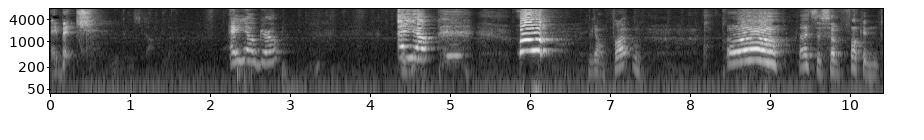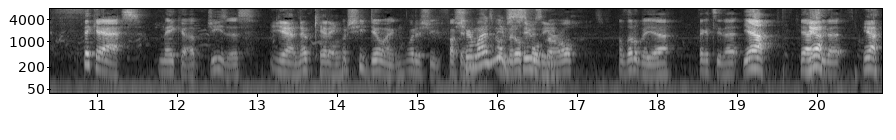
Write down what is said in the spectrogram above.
Hey, bitch. Hey yo, girl. Hey, yo. You gonna fuck? Oh, that's just some fucking thick ass makeup. Jesus. Yeah, no kidding. What's she doing? What is she? Fucking She reminds me of a of middle Susie. school girl. A little bit, yeah. I could see that. Yeah. Yeah, Yeah. I see that. Yeah,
